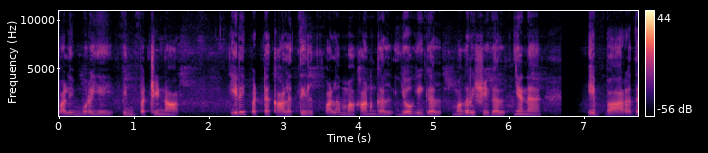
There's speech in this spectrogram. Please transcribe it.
வழிமுறையை பின்பற்றினார். இடைப்பட்ட காலத்தில் பல மகான்கள் யோகிகள் மகரிஷிகள் என இப்பாரத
